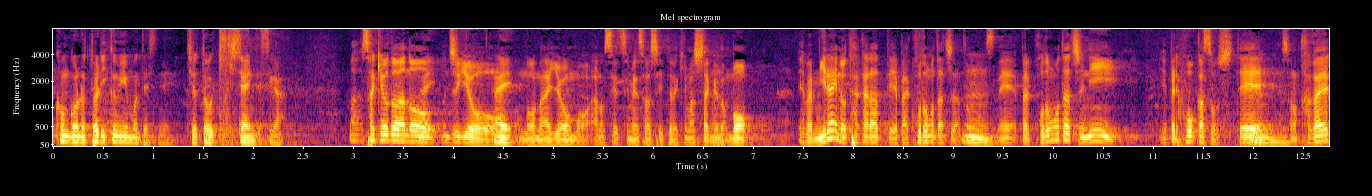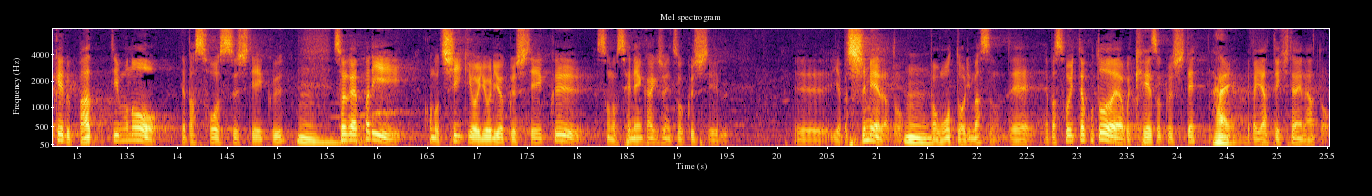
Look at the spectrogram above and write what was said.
今後の取り組みもですね、ちょっとお聞きしたいんですが、まあ、先ほどあの、はい。授業はいの内容もあの説明させていただきましたけども、やっぱり未来の宝ってやっぱり子どもたちだと思うんですね、やっぱり子どもたちにやっぱりフォーカスをして、その輝ける場っていうものをやっぱ創出していく、それがやっぱりこの地域をより良くしていくその青年会議所に属している、えーやっぱ使命だとやっぱ思っておりますので、やっぱそういったことをやっぱ継続して、はい。やっぱやっていきたいなと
